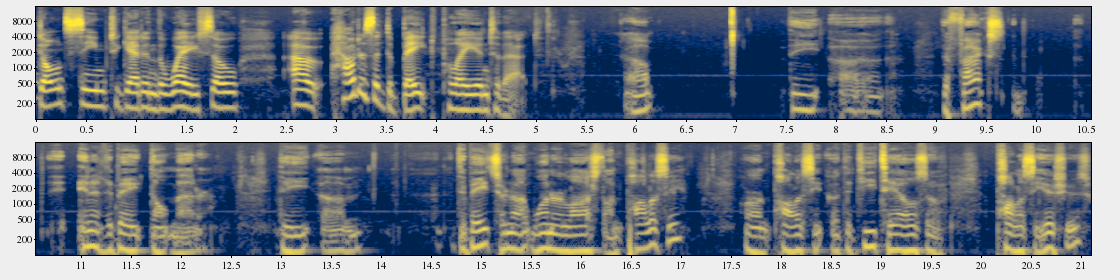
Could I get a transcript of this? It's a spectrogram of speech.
don't seem to get in the way. So, uh, how does a debate play into that? Um, the uh, the facts in a debate don't matter. The um, debates are not won or lost on policy or on policy or the details of policy issues.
